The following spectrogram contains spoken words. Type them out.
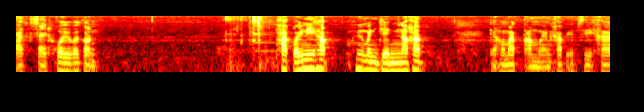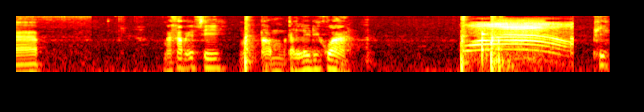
ตักใส่ถ้วยไว้ก่อน พักไว้นี่ครับ ให้มันเย็นนะครับ เดี๋ยวเขามาตำกันครับ FC ครับ มาครับ FC มาตำกันเลยดีกว่าพริก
